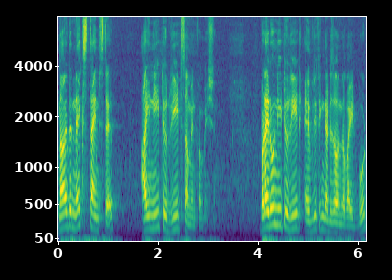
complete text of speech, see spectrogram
Now, at the next time step, I need to read some information. But I don't need to read everything that is on the whiteboard.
